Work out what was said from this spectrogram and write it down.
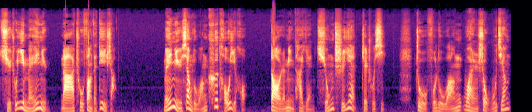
取出一美女，拿出放在地上。美女向鲁王磕头以后。道人命他演琼池宴这出戏，祝福鲁王万寿无疆。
